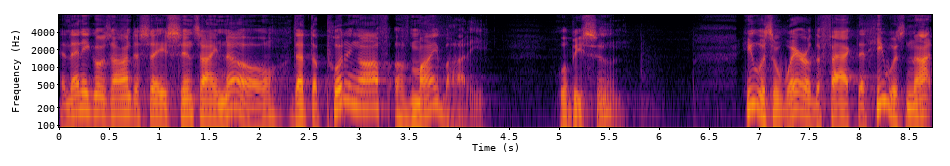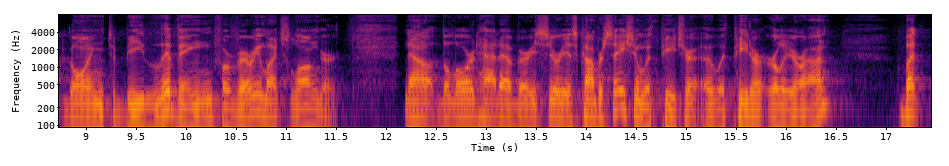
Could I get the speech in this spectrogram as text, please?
And then he goes on to say, Since I know that the putting off of my body will be soon. He was aware of the fact that he was not going to be living for very much longer. Now, the Lord had a very serious conversation with Peter, uh, with Peter earlier on, but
